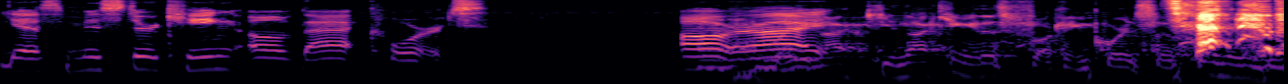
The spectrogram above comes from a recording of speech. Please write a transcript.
Yes, Mr. King of that court. Alright. You're not, you're not king of this fucking court, so.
